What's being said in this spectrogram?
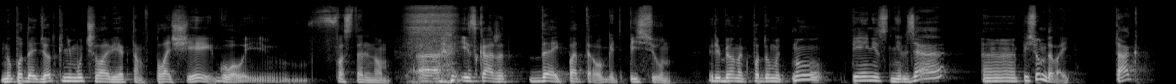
Ну, подойдет к нему человек там в плаще и голый в остальном э, и скажет, дай потрогать писюн. Ребенок подумает, ну, пенис нельзя, э, писюн давай. Так?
